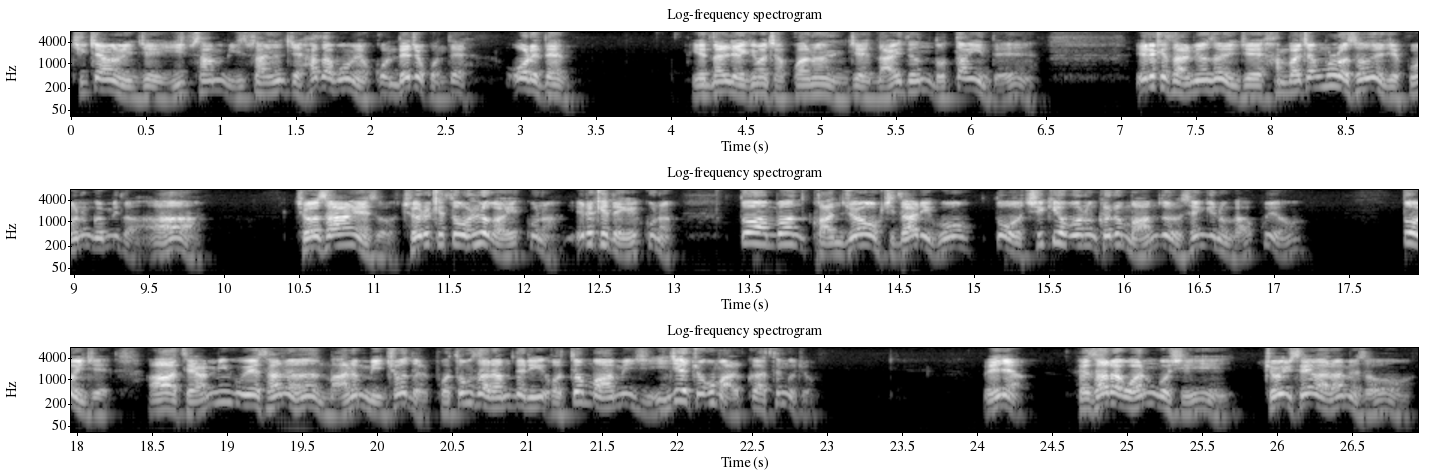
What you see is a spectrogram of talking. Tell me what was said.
직장을 이제 23, 24년째 하다 보면 꼰대죠 꼰대. 오래된 옛날 얘기만 자꾸 하는 이제 나이 든 노땅인데 이렇게 살면서 이제 한 발짝 물러서서 이제 보는 겁니다. 아, 저 상황에서 저렇게 또 흘러가겠구나. 이렇게 되겠구나. 또 한번 관조하고 기다리고 또 지켜보는 그런 마음도 생기는 것 같고요. 또 이제 아, 대한민국에 사는 많은 민초들, 보통 사람들이 어떤 마음인지 이제 조금 알 것 같은 거죠. 왜냐? 회사라고 하는 곳이 조직 생활하면서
